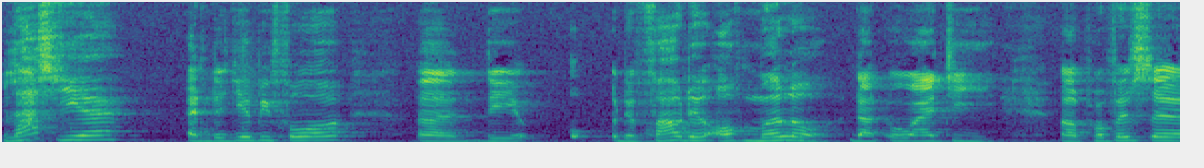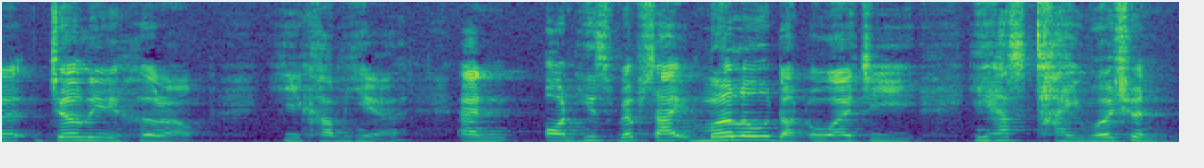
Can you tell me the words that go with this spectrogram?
last year and the year before uh, the the founder of MERLOT.org uh, Professor Jerry Herald he come here. And on his website merlot.org he has Thai version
